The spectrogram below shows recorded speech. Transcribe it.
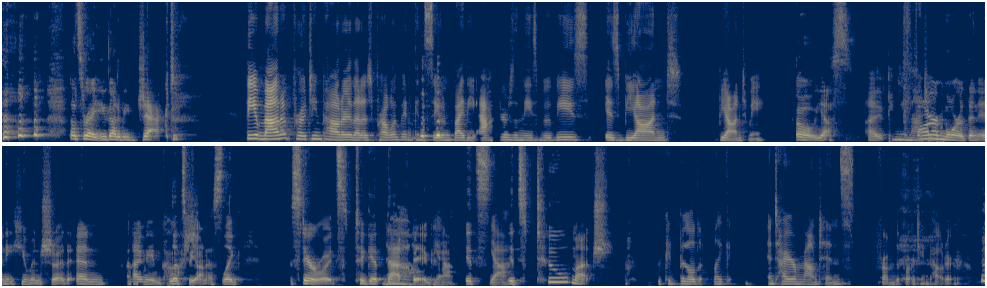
That's right, you got to be jacked. The amount of protein powder that has probably been consumed by the actors in these movies is beyond beyond me. Oh, yes. I Can you imagine? far more than any human should. And I oh, mean, let's be honest, like steroids to get that Oh, big. Yeah. It's Yeah. it's too much. We could build like entire mountains from the protein powder.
